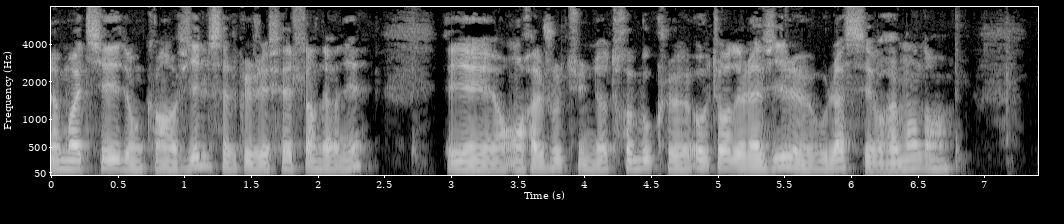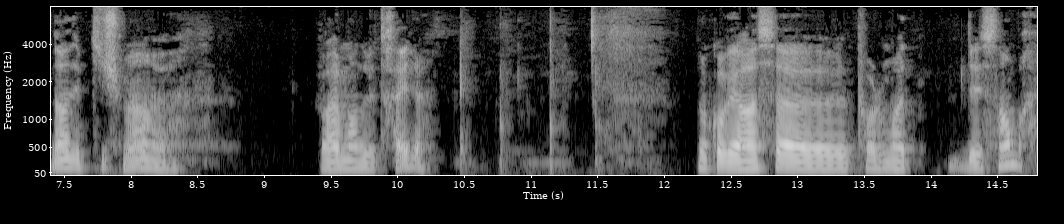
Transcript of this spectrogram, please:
la moitié donc en ville, celle que j'ai faite l'an dernier. Et on rajoute une autre boucle autour de la ville, où là, c'est vraiment dans dans des petits chemins euh, vraiment de trail. Donc on verra ça euh, pour le mois de décembre.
